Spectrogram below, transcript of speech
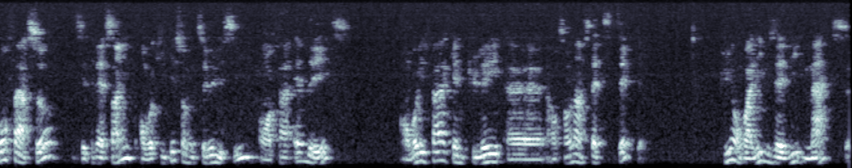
Pour faire ça, c'est très simple. On va cliquer sur notre cellule ici. On va faire FDX on va y faire calculer, euh, on s'en va dans statistiques, puis on va aller vis-à-vis max,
